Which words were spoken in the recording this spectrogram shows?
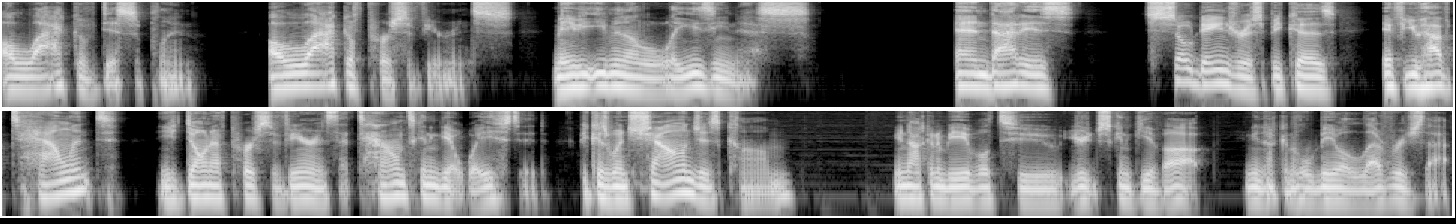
a lack of discipline, a lack of perseverance, maybe even a laziness. And that is so dangerous because if you have talent, you don't have perseverance, that talent's going to get wasted because when challenges come, you're not going to be able to, you're just going to give up. You're not going to be able to leverage that.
